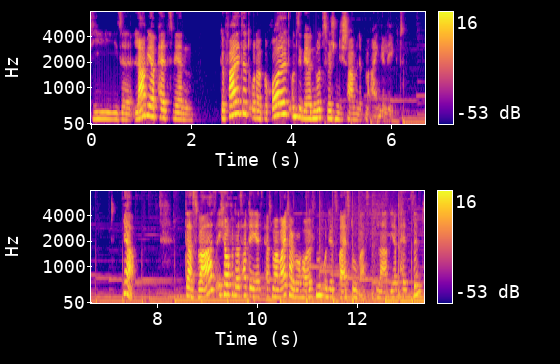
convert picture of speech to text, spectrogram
Diese Labia-Pads werden gefaltet oder gerollt und sie werden nur zwischen die Schamlippen eingelegt. Ja, das war's. Ich hoffe, das hat dir jetzt erstmal weitergeholfen und jetzt weißt du, was Labia-Pads sind.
